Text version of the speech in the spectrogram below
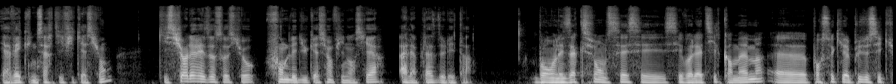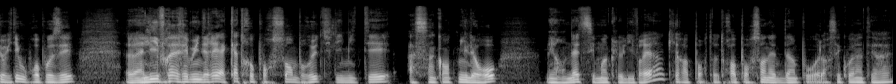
et avec une certification, qui sur les réseaux sociaux font de l'éducation financière à la place de l'État. Bon, les actions, on le sait, c'est volatile quand même. Euh, pour ceux qui veulent plus de sécurité, vous proposez euh, un livret rémunéré à 4% brut, limité à 50 000 euros. Mais en net, c'est moins que le livret A qui rapporte 3% net d'impôt. Alors c'est quoi l'intérêt?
